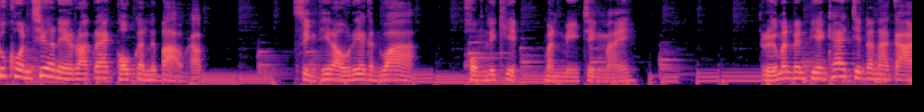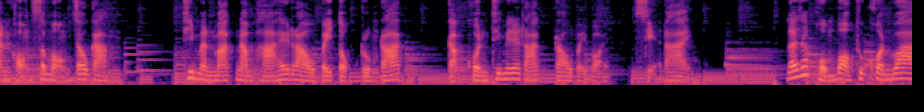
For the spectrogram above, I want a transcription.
ทุกคนเชื่อในรักแรกพบกันหรือเปล่าครับ สิ่งที่เราเรียกกันว่าพรมลิขิตมันมีจริงไหม หรือมันเป็นเพียงแค่จินตนาการของสมองเจ้ากรรม ที่มันมักนำพาให้เราไปตกกลุ่มรัก กับคนที่ไม่ได้รักเราบ่อยๆ เสียได้ และถ้าผมบอกทุกคนว่า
